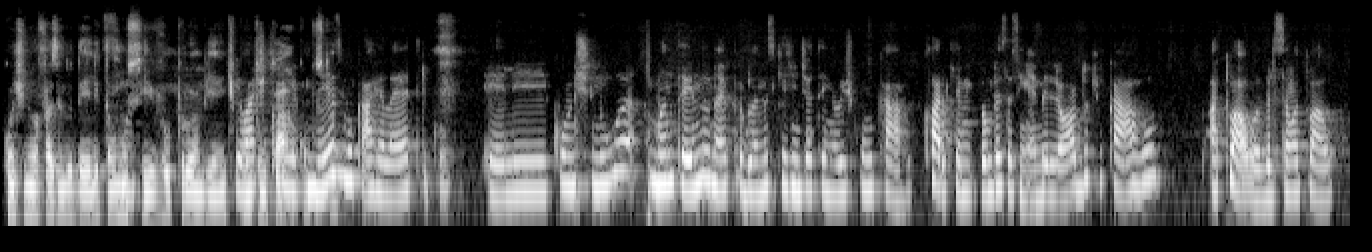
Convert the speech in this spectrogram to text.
continua fazendo dele tão Sim. nocivo para o ambiente Eu quanto um carro que Mesmo o carro elétrico, ele continua mantendo né, problemas que a gente já tem hoje com o carro. Claro que, é, vamos pensar assim, é melhor do que o carro atual, a versão atual.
